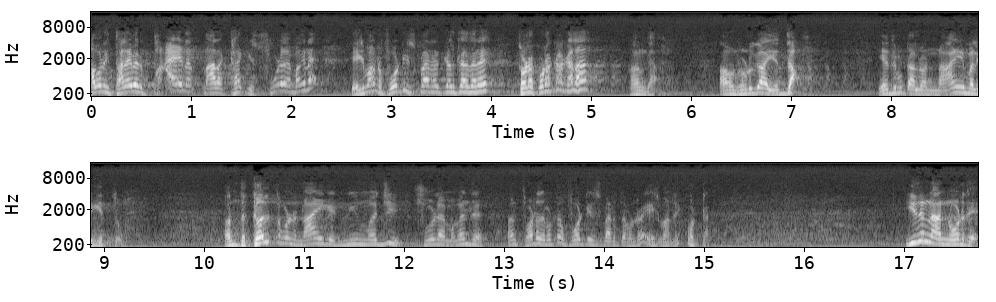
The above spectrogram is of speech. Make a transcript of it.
ಅವನಿಗೆ ತಲೆ ಮೇಲೆ ಪಾಯಣ ನಾಲ್ಕು ಹಾಕಿ, ಸುಳೆ ಮಗನೇ ಯಜಮಾನ ಫೋರ್ಟೀನ್ ಸ್ಪ್ಯಾನರ್ ಕೇಳ್ತಾ ಇದ್ದಾರೆ ತೊಡ ಕೊಡೋಕ್ಕಾಗಲ್ಲ? ಅಂದ. ಅವನ ಹುಡುಗ ಎದ್ದ. ಎದ್ಬಿಟ್ಟು ಅಲ್ಲೊಂದು ನಾಯಿ ಮಲಗಿತ್ತು. ಅಂತ ಕಲ್ತ್ಕೊಂಡು ನಾಯಿಗೆ, ನಿಮ್ಮ ಅಜ್ಜಿ ಸೂಳೆ ಮಗಂದ್ರೆ ಅಂತ ತೊಡೆದ್ಬಿಟ್ಟು ಫೋರ್ಟೀಸ್ ಸ್ಪ್ಯಾನರ್ ತಗೊಂಡ್ರೆ ಯಜಮಾನ್ರಿಗೆ ಕೊಟ್ಟ. ಇದನ್ನು ನಾನು ನೋಡಿದೆ.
